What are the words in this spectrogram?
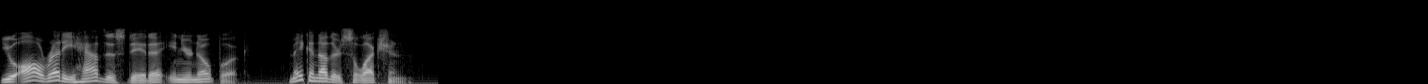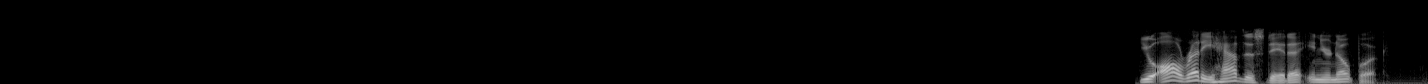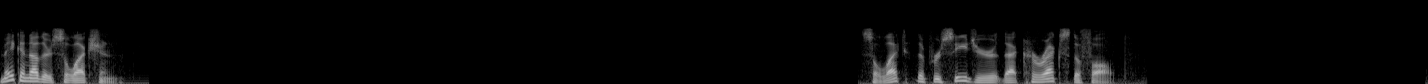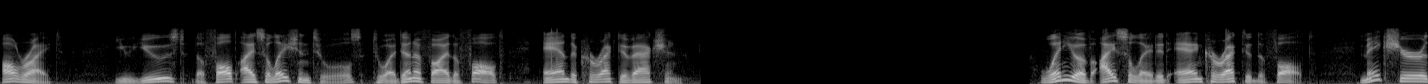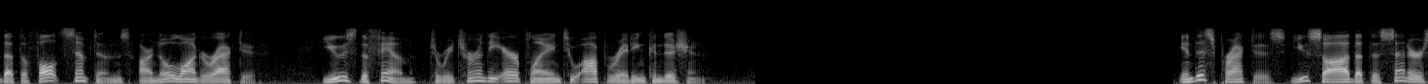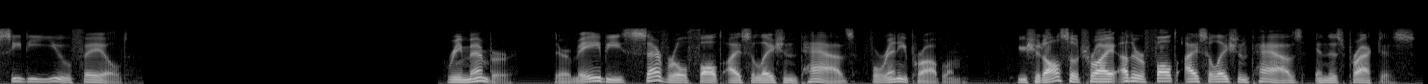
You already have this data in your notebook. Make another selection. You already have this data in your notebook. Make another selection. Select the procedure that corrects the fault. All right, you used the fault isolation tools to identify the fault and the corrective action. When you have isolated and corrected the fault, make sure that the fault symptoms are no longer active. Use the FIM to return the airplane to operating condition. In this practice, you saw that the center CDU failed. Remember, there may be several fault isolation paths for any problem. You should also try other fault isolation paths in this practice.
